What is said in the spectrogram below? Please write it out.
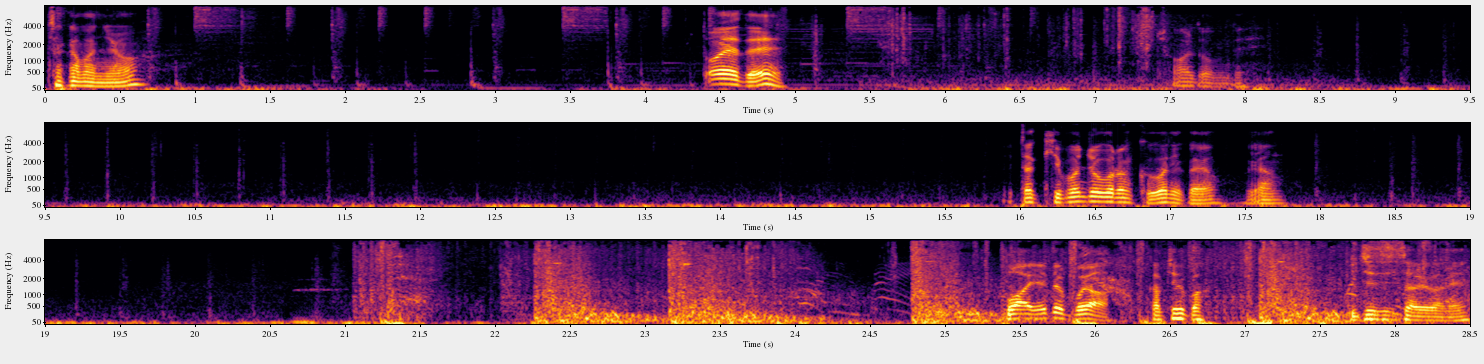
잠깐만요. 또 해야 돼. 총알도 없는데. 일단 기본적으로는 그거니까요. 그냥 와 얘들 뭐야? 갑자기 막 미친 짓 하려 가네.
